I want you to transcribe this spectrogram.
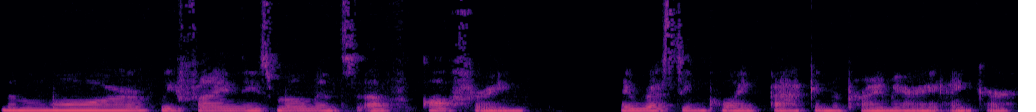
the more we find these moments of offering a resting point back in the primary anchor,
